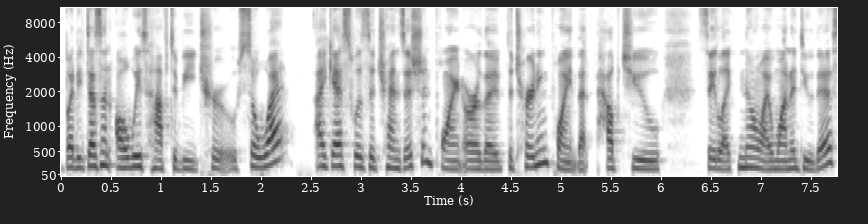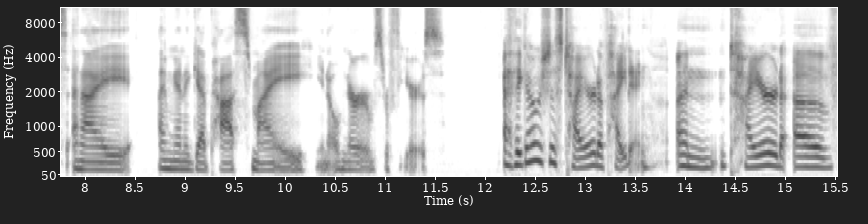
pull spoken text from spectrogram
but it doesn't always have to be true. So what I guess was the transition point or the the turning point that helped you say like no, I want to do this and I I'm going to get past my, you know, nerves or fears. I think I was just tired of hiding and tired of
